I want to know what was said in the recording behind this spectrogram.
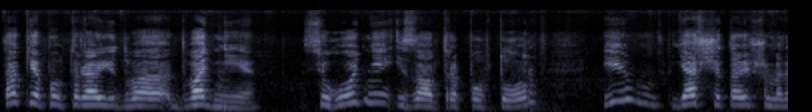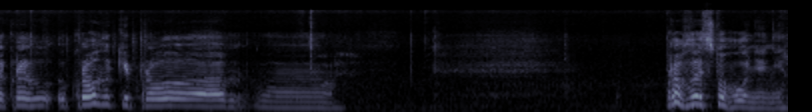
Так я повторяю два, два дні. Сьогодні і завтра повтор. І я вважаю, що в мене кролики про, м, проглистогоняні.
